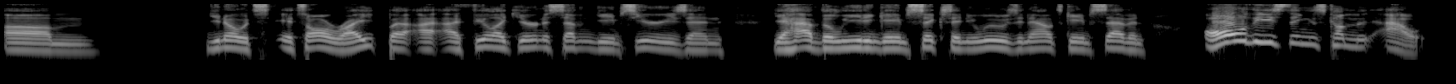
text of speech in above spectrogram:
um, you know, it's it's all right, but I I feel like you're in a seven game series and you have the lead in game six and you lose, and now it's game seven. All these things come out,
